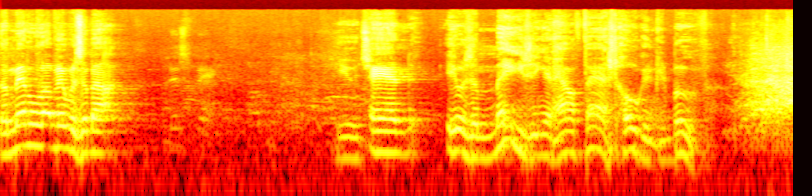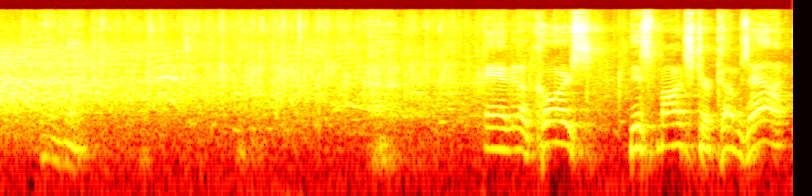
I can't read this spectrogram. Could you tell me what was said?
The middle of it was about this big. Huge. And it was amazing at how fast Hogan could move. And of course, this monster comes out,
